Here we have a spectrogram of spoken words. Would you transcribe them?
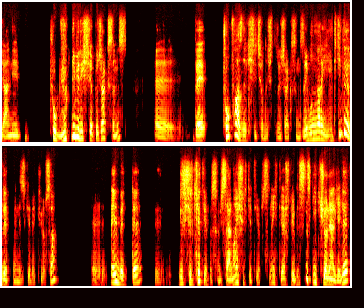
Yani çok yüklü bir iş yapacaksanız e, ve çok fazla kişi çalıştıracaksınız ve bunlara yetki devretmeniz gerekiyorsa elbette bir şirket yapısına, bir sermaye şirketi yapısına ihtiyaç duyabilirsiniz ki iç yönergeyle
